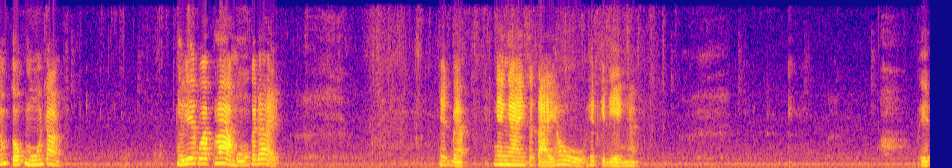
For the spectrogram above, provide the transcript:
น้ำตกหมูจ้ะหรือเรียกว่าพร่าหมูก็ได้เฮ็ดแบบง่ายๆสไตล์เฮาเฮ็ดกินเองค่ะเผ็ด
